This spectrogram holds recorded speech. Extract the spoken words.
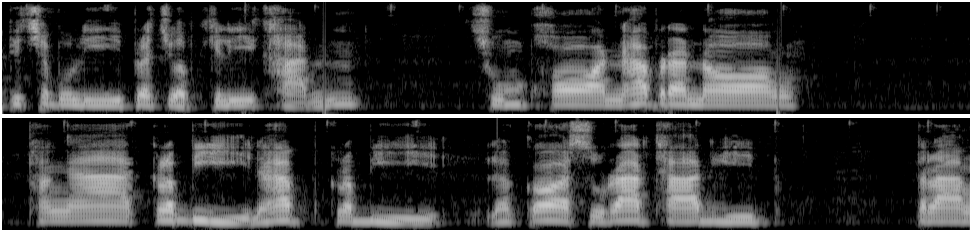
เพชบุรี ประจวบคีรีขันธ์ ชุมพรนะครับระนอง พังงา กระบี่นะครับ กระบี่ แล้วก็สุราษฎร์ธานี ตรัง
